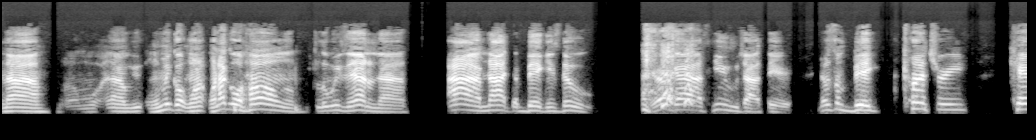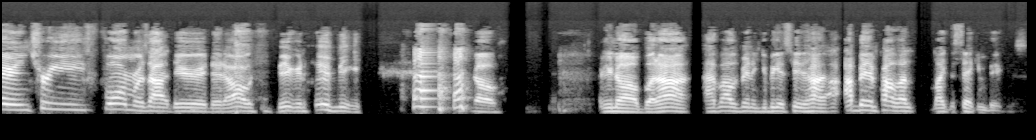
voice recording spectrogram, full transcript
Nah. Um, when we go, when I go home to Louisiana now, I'm not the biggest dude. There are guys huge out there. There's some big country carrying trees farmers out there that are always bigger than me. you know, you know, but I I've always been the biggest kid. I, have been probably like the second biggest.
